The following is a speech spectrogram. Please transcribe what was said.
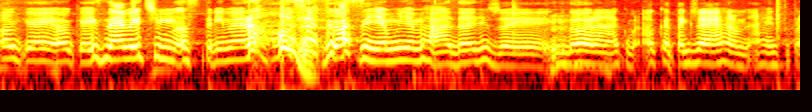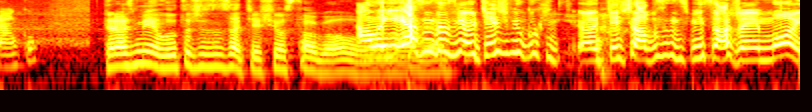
OK, OK, s najväčším streamerom sa tu asi nebudem hádať, že kto hrá na akom... OK, takže ja hram na hentú bránku. Teraz mi je ľúto, že som sa tešil z toho gólu. Ale ja som sa z neho tiež chvíľku e, tešila, lebo som si myslela, že je môj.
